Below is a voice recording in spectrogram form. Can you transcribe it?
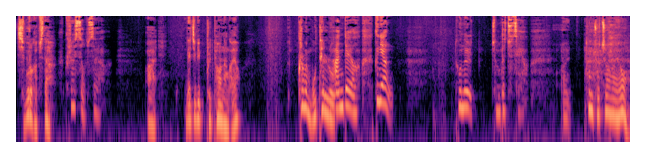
집으로 갑시다. 그럴 수 없어요. 아, 내 집이 불편한가요? 그러면 모텔로. 안 돼요. 그냥 돈을 좀 더 주세요. 아, 돈 좋지 않아요.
